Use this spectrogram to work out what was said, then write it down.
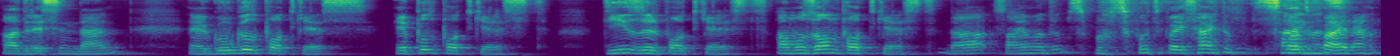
adresinden e, Google Podcast, Apple Podcast, Deezer Podcast, Amazon Podcast. Daha saymadım. Spotify saydım. Spotify'dan.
